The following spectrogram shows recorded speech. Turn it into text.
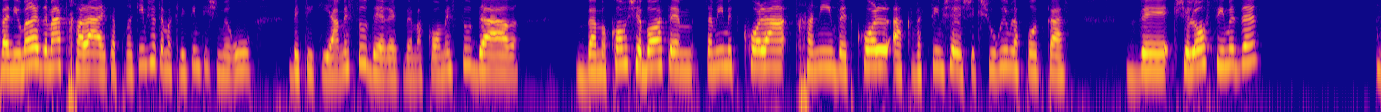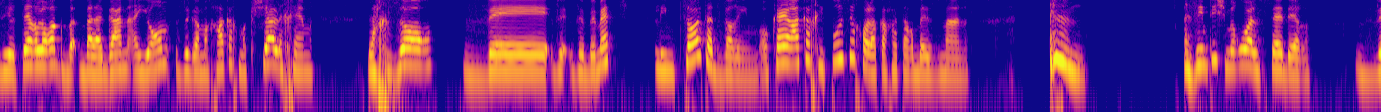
ואני אומרת את זה מההתחלה, את הפרקים שאתם מקליטים תשמרו בתיקייה מסודרת, במקום מסודר, במקום שבו אתם שמים את כל התכנים ואת כל הקבצים ש... שקשורים לפודקאסט, וכשלא עושים את זה, זה יוצר לא רק בלאגן היום, זה גם אחר כך מקשה עליכם לחזור ו... ו... ובאמת למצוא את הדברים, אוקיי? רק החיפוש יכול לקחת הרבה זמן. אז אם תשמרו על סדר ו,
